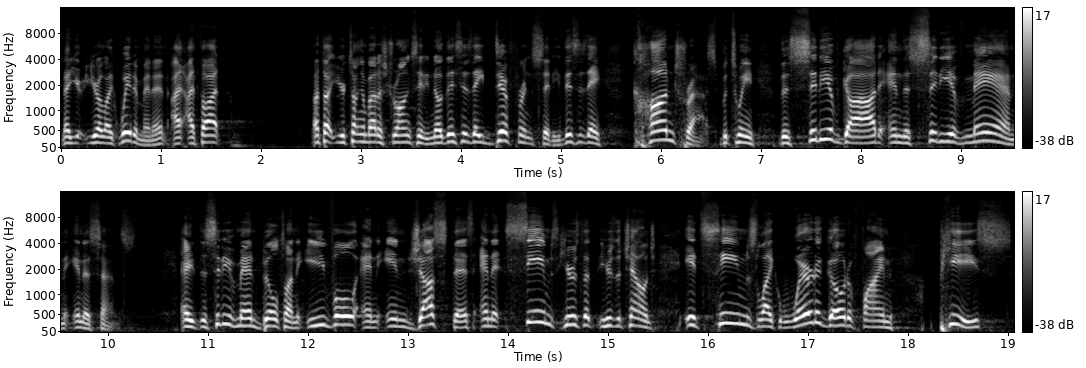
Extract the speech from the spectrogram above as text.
Now you're, like, wait a minute. I, I thought. I thought you're talking about a strong city. No, this is a different city. This is a contrast between the city of God and the city of man, in a sense a, the city of man built on evil and injustice. And it seems, here's the, here's the challenge it seems like where to go to find peace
